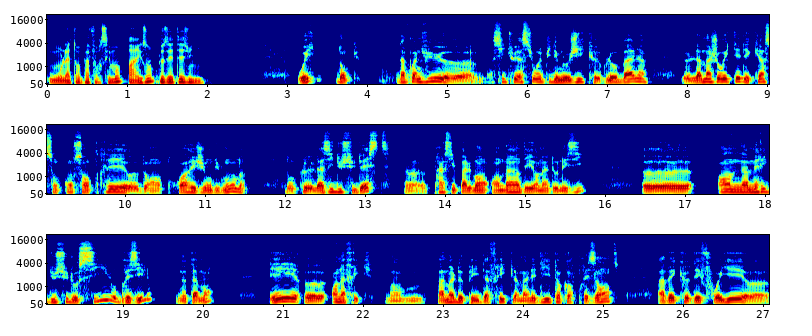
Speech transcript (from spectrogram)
on l'attend pas forcément, par exemple aux États-Unis. Oui, donc d'un point de vue euh, situation épidémiologique globale, la majorité des cas sont concentrés euh, dans trois régions du monde. Donc l'Asie du Sud-Est, principalement en Inde et en Indonésie, en Amérique du Sud aussi, au Brésil notamment, et euh, en Afrique. Dans pas mal de pays d'Afrique, la maladie est encore présente, avec des foyers euh,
